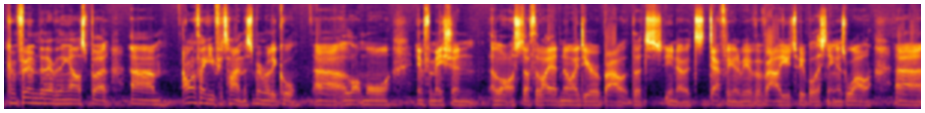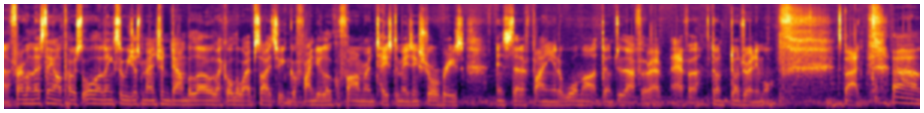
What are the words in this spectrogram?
confirmed and everything else. But um, I want to thank you for your time. This has been really cool. Uh, a lot more information, a lot of stuff that I had no idea about. That's you know, it's definitely going to be of a value to people listening as well. Uh, for everyone listening, I'll post all the links that we just mentioned down below, like all the websites, so you can go find your local farmer and taste amazing strawberries instead of buying it at Walmart. Don't do that forever. Don't don't do it anymore. It's bad. Uh,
